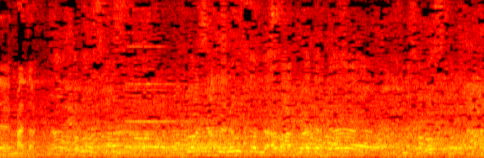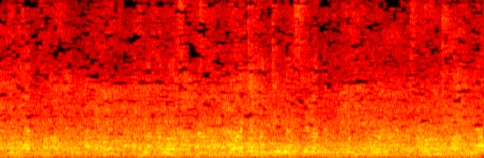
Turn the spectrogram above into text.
مدى؟ لا خلاص إن إحنا نوصل لأبعد مدى ده إحنا خلاص عديناه بصراحه إحنا خلاص إحنا دلوقتي حاطين نفسنا من ال top four وإحنا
